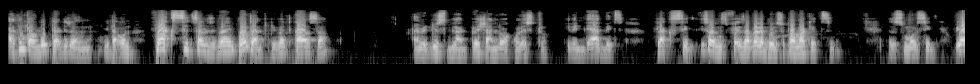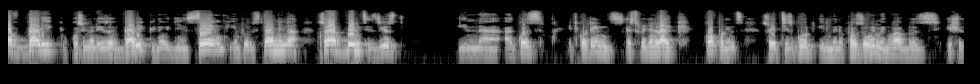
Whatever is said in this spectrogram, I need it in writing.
I think I've looked at this one later on. Flaxseed is very important to prevent cancer and reduce blood pressure and lower cholesterol, even diabetes. Flaxseed, this one is, is available in supermarkets. It's a small seed. We have garlic, of course, you know the use of garlic, you know, ginseng, improves stamina. Soya beans is used in, uh, because it contains estrogen-like components, so it is good in menopausal women who have those issues.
